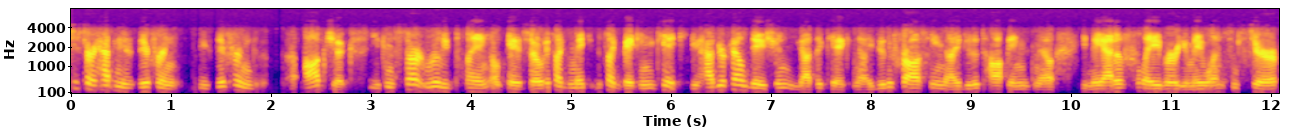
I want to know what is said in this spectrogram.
you start having these different these different uh, objects, you can start really playing. Okay, so it's like make it's like baking a cake. You have your foundation, you got the cake. Now you do the frosting. Now you do the toppings. Now you may add a flavor. You may want some syrup,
